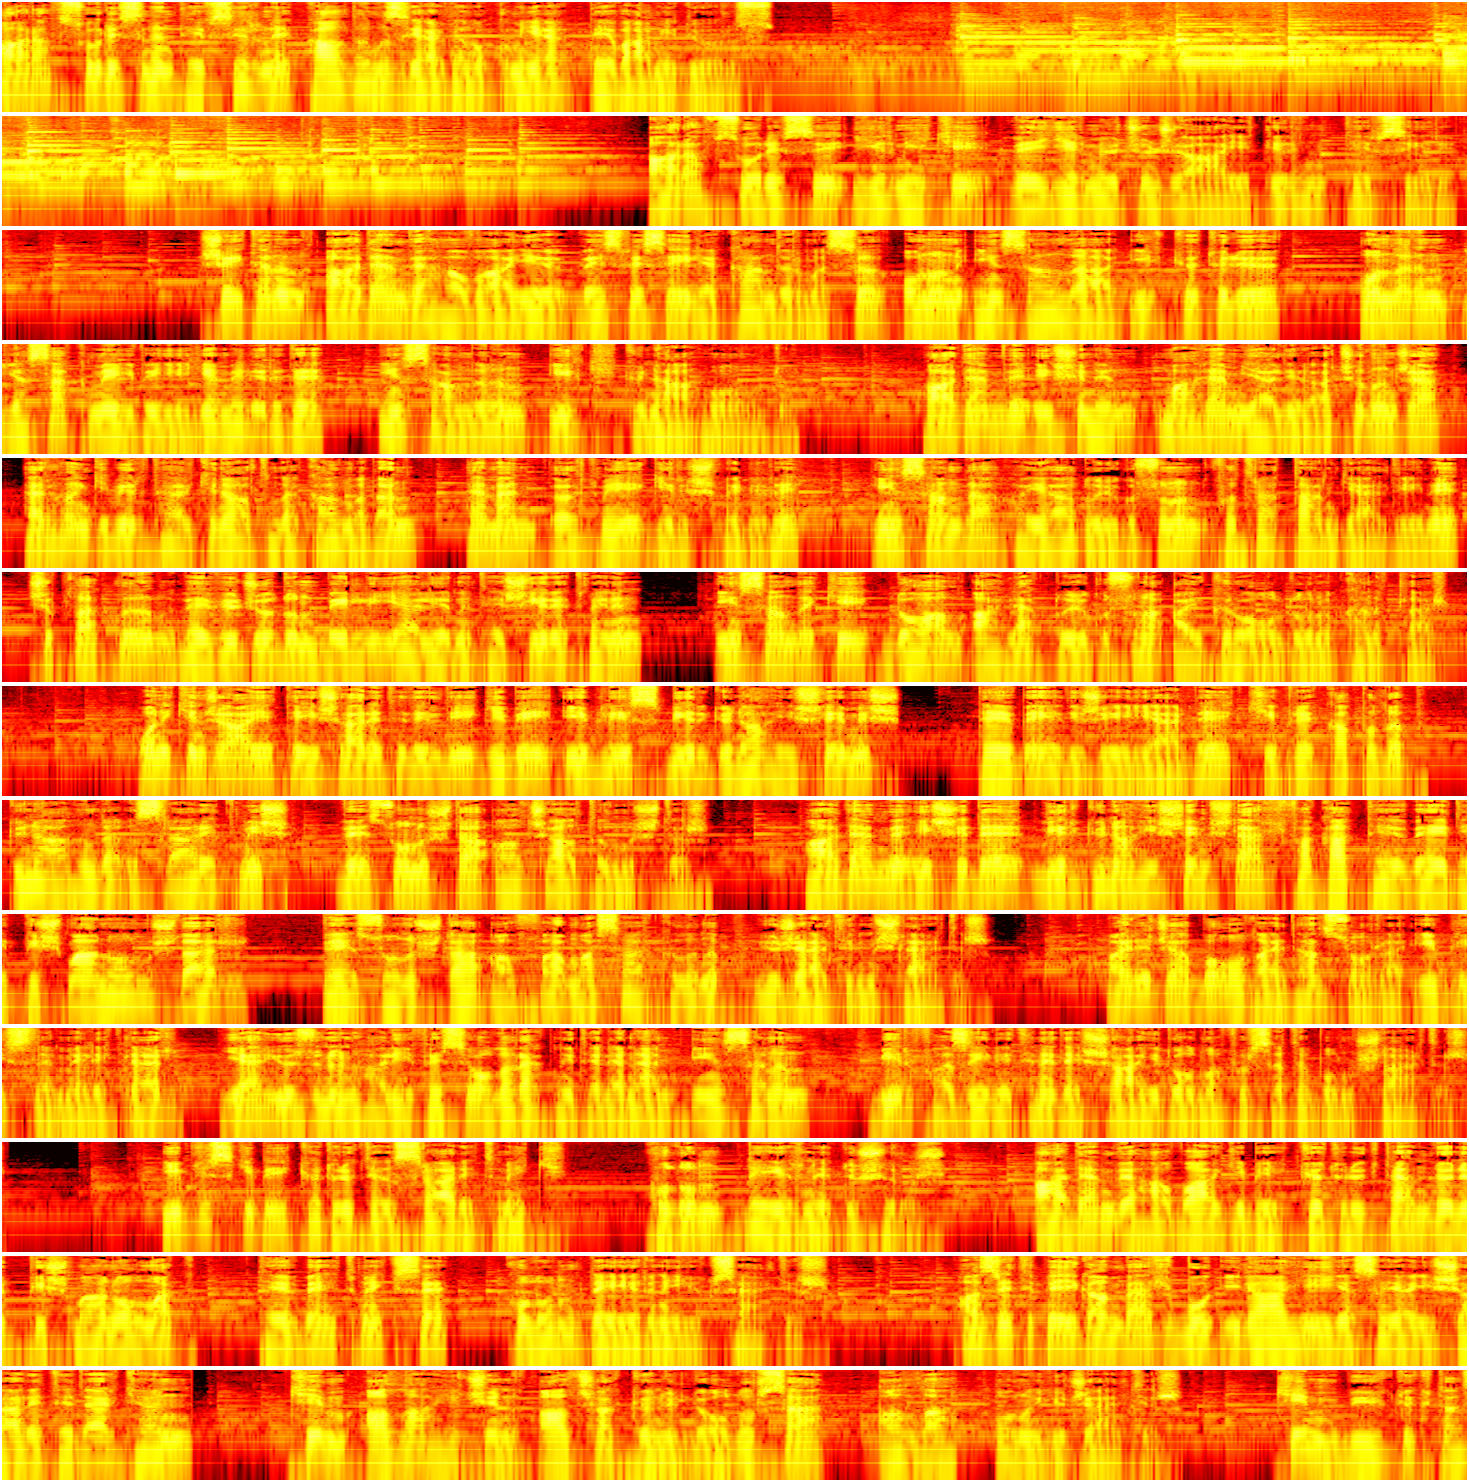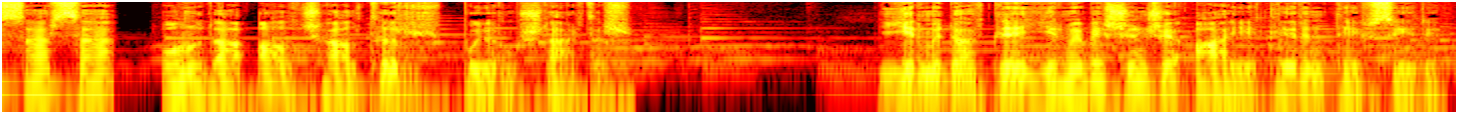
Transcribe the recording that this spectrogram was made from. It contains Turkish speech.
Araf suresinin tefsirine kaldığımız yerden okumaya devam ediyoruz. Araf suresi 22 ve 23. ayetlerin tefsiri Şeytanın Adem ve Havva'yı vesveseyle kandırması, onun insanlığa ilk kötülüğü, onların yasak meyveyi yemeleri de insanlığın ilk günahı oldu. Adem ve eşinin mahrem yerleri açılınca herhangi bir telkin altında kalmadan hemen örtmeye girişmeleri, insanda haya duygusunun fıtrattan geldiğini, çıplaklığın ve vücudun belli yerlerini teşhir etmenin insandaki doğal ahlak duygusuna aykırı olduğunu kanıtlar. 12. ayette işaret edildiği gibi iblis bir günah işlemiş, tevbe edeceği yerde kibre kapılıp günahında ısrar etmiş ve sonuçta alçaltılmıştır. Adem ve eşi de bir günah işlemişler fakat tevbe edip pişman olmuşlar ve sonuçta affa mazhar kılınıp yüceltilmişlerdir. Ayrıca bu olaydan sonra iblisle melekler, yeryüzünün halifesi olarak nitelenen insanın bir faziletine de şahit olma fırsatı bulmuşlardır. İblis gibi kötülükte ısrar etmek, kulun değerini düşürür. Adem ve Havva gibi kötülükten dönüp pişman olmak, tevbe etmekse kulun değerini yükseltir. Hazreti Peygamber bu ilahi yasaya işaret ederken, kim Allah için alçak gönüllü olursa Allah onu yüceltir. Kim büyüklük tasarsa onu da alçaltır buyurmuşlardır. 24 ile 25. ayetlerin tefsiri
